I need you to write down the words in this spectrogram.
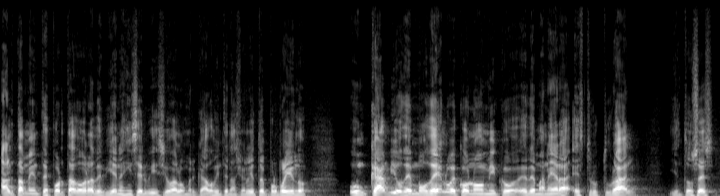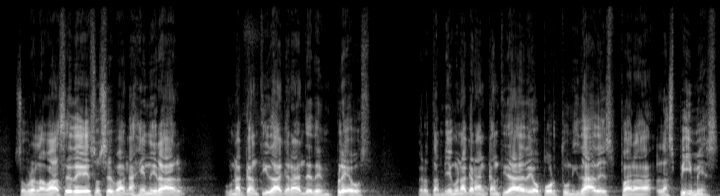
altamente exportadora de bienes y servicios a los mercados internacionales. Estoy proponiendo un cambio de modelo económico eh, de manera estructural. Y entonces, sobre la base de eso, se van a generar una cantidad grande de empleos, pero también una gran cantidad de oportunidades para las pymes,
